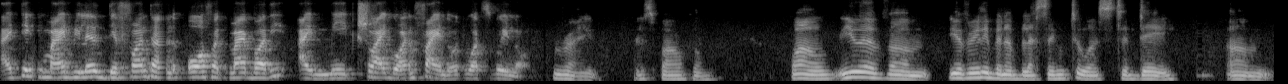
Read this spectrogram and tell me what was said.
I think might be a little different and off at my body, I make sure I go and find out what's going on. Right. That's powerful. Wow, you have um you have really been a blessing to us today. Um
